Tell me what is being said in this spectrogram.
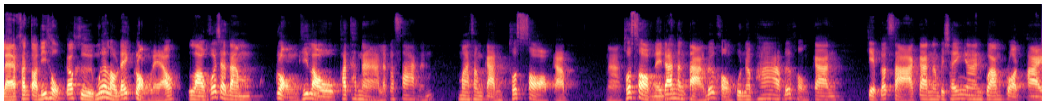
และขั้นตอนที่ 6 ก็คือเมื่อเราได้กล่องแล้ว เราก็จะนำกล่องที่เราพัฒนาแล้วก็สร้างนั้น มาทำการทดสอบครับนะทดสอบในด้านต่างๆ เรื่องของคุณภาพ เรื่องของการเก็บรักษาการนำไปใช้งานความปลอดภัย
